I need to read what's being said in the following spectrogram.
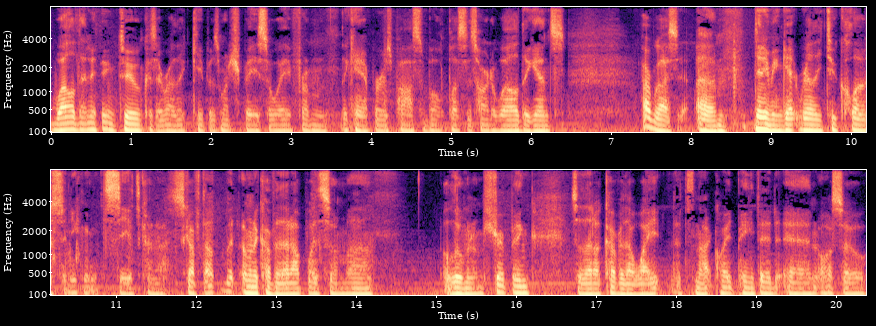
weld anything to because I'd rather keep as much space away from the camper as possible. Plus it's hard to weld against fiberglass um, didn't even get really too close and you can see it's kind of scuffed up but I'm going to cover that up with some uh, aluminum stripping so that'll cover the white that's not quite painted and also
